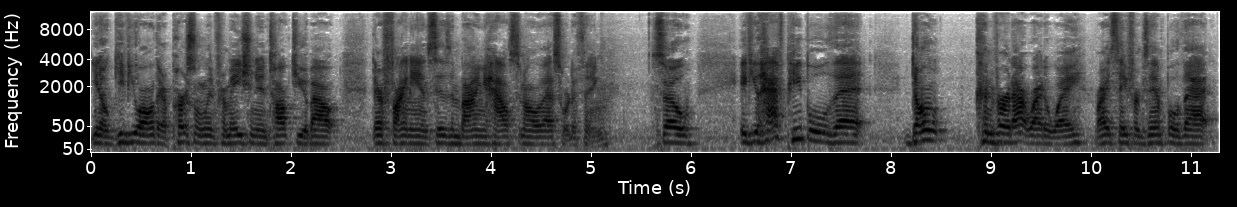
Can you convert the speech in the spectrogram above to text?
you know, give you all their personal information and talk to you about their finances and buying a house and all of that sort of thing. So if you have people that don't convert out right away, right? Say, for example, that,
